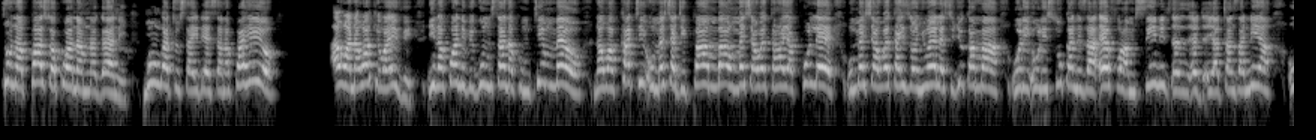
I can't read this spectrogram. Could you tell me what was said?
tunapaswa kuwa namna gani? Mungu atusaidie sana. Kwa hiyo au wanawake wa hivi inakuwa ni vigumu sana kumtii mmeo. Na wakati umeshajipamba umeshaweka haya kule umeshaweka hizo nywele sijui kama ulisuka uli, ni za elfu hamsini eh, eh, ya tanzania u,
